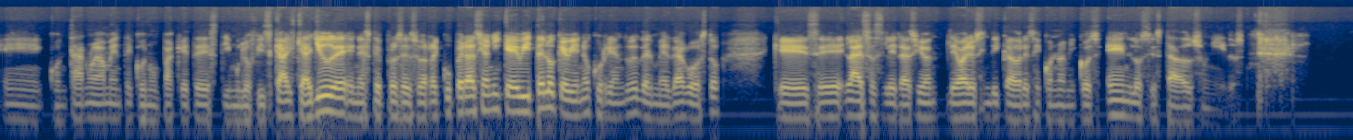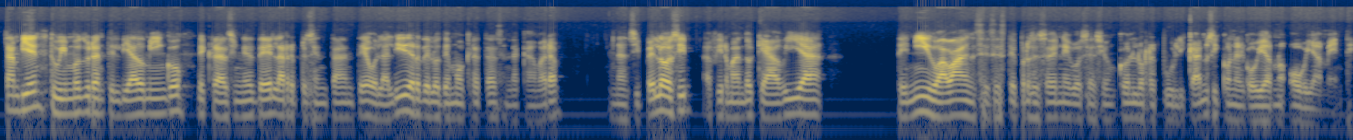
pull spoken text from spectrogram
eh, contar nuevamente con un paquete de estímulo fiscal que ayude en este proceso de recuperación y que evite lo que viene ocurriendo desde el mes de agosto, que es eh, la desaceleración de varios indicadores económicos en los Estados Unidos. También tuvimos durante el día domingo declaraciones de la representante o la líder de los demócratas en la Cámara, Nancy Pelosi, afirmando que había tenido avances este proceso de negociación con los republicanos y con el gobierno, obviamente.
